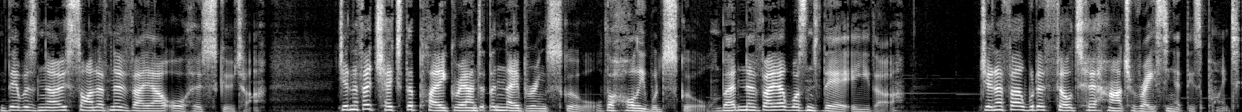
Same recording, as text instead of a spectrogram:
There was no sign of Nevaeh or her scooter. Jennifer checked the playground at the neighbouring school, the Hollywood School, but Nevaeh wasn't there either. Jennifer would have felt her heart racing at this point.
